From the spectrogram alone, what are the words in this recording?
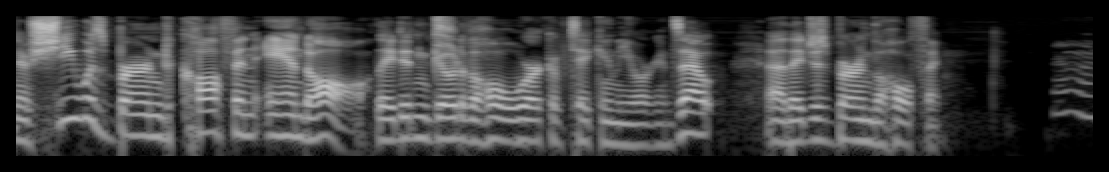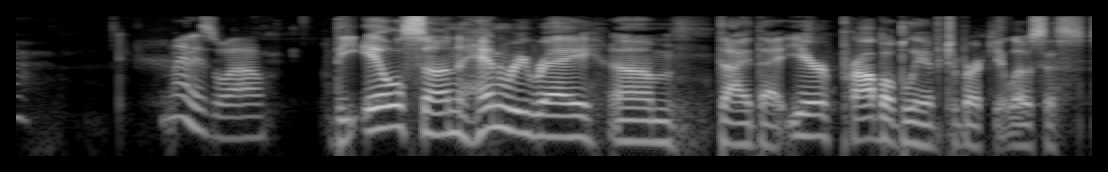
Now, she was burned coffin and all. They didn't go to the whole work of taking the organs out, uh, they just burned the whole thing. Eh, might as well. The ill son, Henry Ray, um, died that year, probably of tuberculosis.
